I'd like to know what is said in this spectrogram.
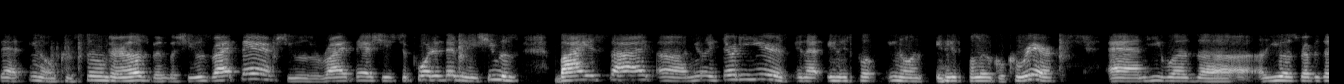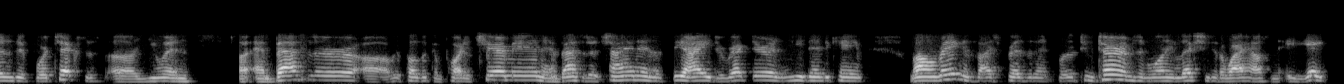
that you know consumed her husband. But she was right there. She was right there. She supported them, and she was by his side uh, nearly 30 years in that in his you know in his political career. And he was uh, a U.S. representative for Texas, uh, UN uh, ambassador, uh, Republican Party chairman, ambassador to China, and a CIA director. And he then became Ronald Reagan's vice president for two terms and won election to the White House in 88,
